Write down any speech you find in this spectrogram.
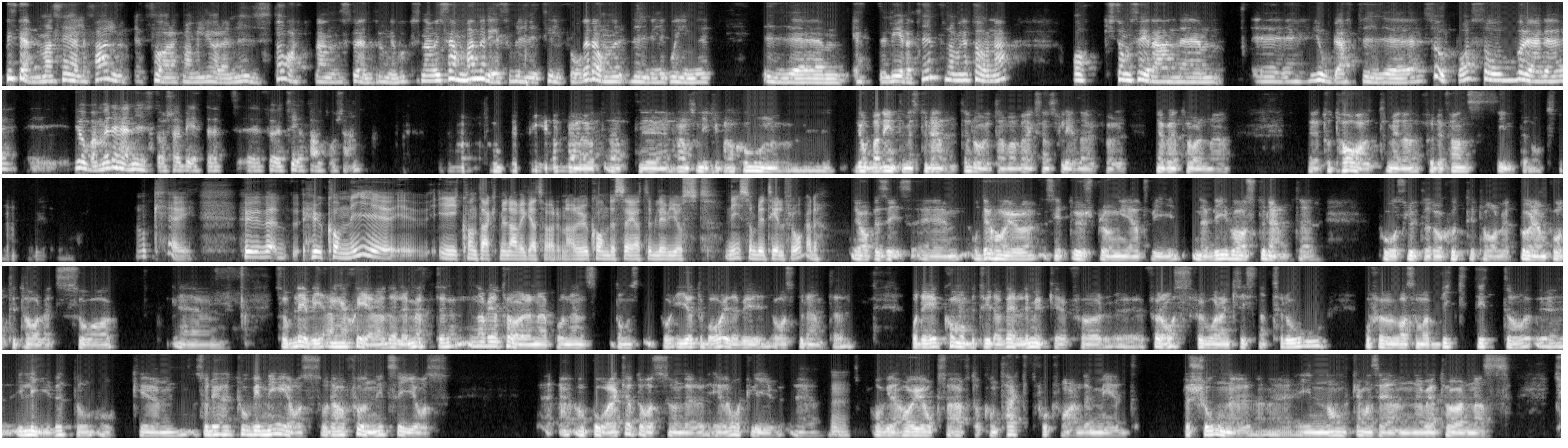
bestämde man sig i alla fall för att man vill göra en nystart bland studenter och unga vuxna. Och i samband med det så blev vi tillfrågade om vi ville gå in i, i ehm, ett ledarteam för navigatörerna. Och som sedan ehm, eh, gjorde att vi eh, sa upp oss och började eh, jobba med det här nystartsarbetet eh, för tre och ett halvt år sedan. Komplettera att, att eh, han som gick i pension jobbade inte med studenter då utan var verksamhetsledare för navigatörerna eh, totalt, medan, för det fanns inte något studentarbete. Okej. Okay. Hur, hur kom ni i kontakt med navigatörerna? Hur kom det sig att det blev just ni som blev tillfrågade? Ja, precis. Ehm, och det har ju sitt ursprung i att vi, när vi var studenter på slutet av 70-talet, början på 80-talet, så, ehm, så blev vi engagerade, eller mötte navigatörerna på den, de, på, i Göteborg där vi var studenter. Och det kom att betyda väldigt mycket för, eh, för oss, för vår kristna tro och för vad som var viktigt och, eh, i livet. Och, och, ehm, så det tog vi med oss och det har funnits i oss har påverkat oss under hela vårt liv. Eh, mm. Och vi har ju också haft kontakt fortfarande med personer eh, inom kan man säga navigatörernas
